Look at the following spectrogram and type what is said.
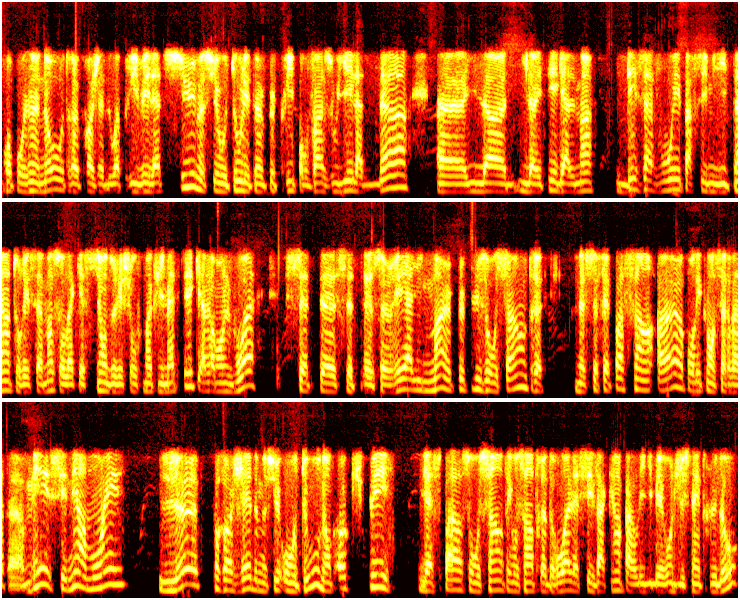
proposer un autre projet de loi privé là-dessus. Monsieur O'Toole est un peu pris pour vasouiller là-dedans. Euh, il, a, il a été également désavoué par ses militants tout récemment sur la question du réchauffement climatique. Alors on le voit, cette, euh, cette, euh, ce réalignement un peu plus au centre ne se fait pas sans heurts pour les conservateurs. Mais c'est néanmoins le projet de M. O'Toole, donc occuper l'espace au centre et au centre droit laissé vacant par les libéraux de Justin Trudeau,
